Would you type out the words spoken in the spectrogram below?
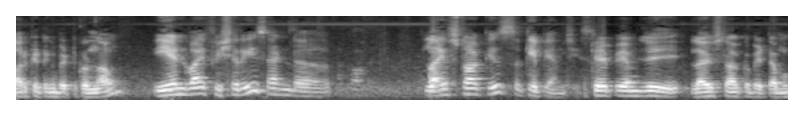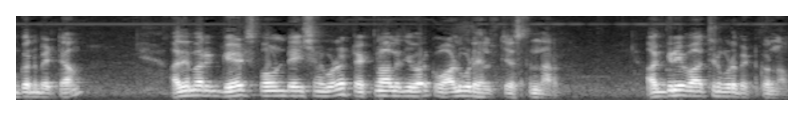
marketing పెట్టుకున్నాం. EY fisheries and livestock is KPMG KPMG livestock పెట్టాం ముగ్గురిని పెట్టాం. అదే మరి గేట్స్ ఫౌండేషన్ కూడా టెక్నాలజీ వరకు వాళ్ళు కూడా హెల్ప్ చేస్తున్నారు. అగ్రి వాచ్ని కూడా పెట్టుకున్నాం.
